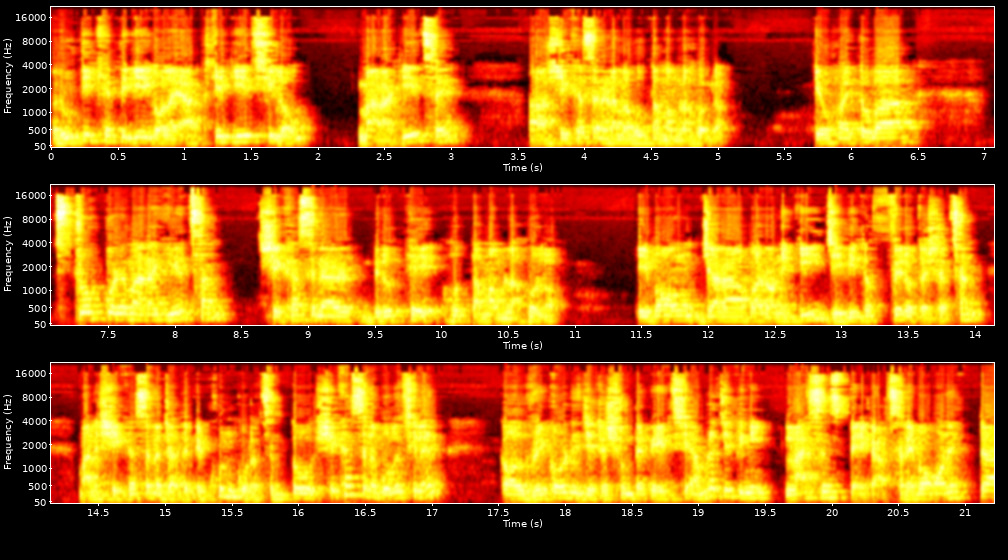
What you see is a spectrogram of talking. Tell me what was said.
রুটি খেতে গিয়ে গলায় আটকে গিয়েছিল মারা গিয়েছে শেখ হাসিনার নামে হত্যা মামলা হলো। কেউ হয়তো বা স্ট্রোক করে মারা গিয়েছেন, শেখ হাসিনার বিরুদ্ধে হত্যা মামলা হলো। এবং যারা আবার অনেকেই জীবিত ফেরত এসেছেন মানে শেখ হাসিনা যাদেরকে খুন করেছেন। তো শেখ হাসিনা বলেছিলেন কল রেকর্ডে যেটা শুনতে পেয়েছি আমরা যে তিনি লাইসেন্স পেয়ে গেছেন। এবং অনেকটা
